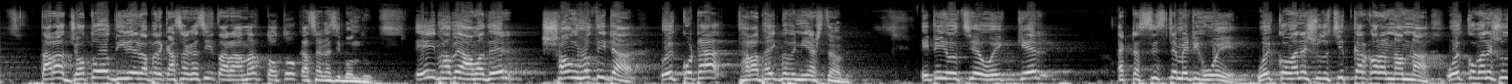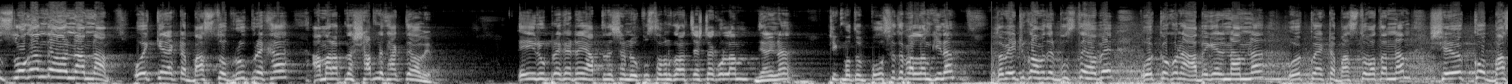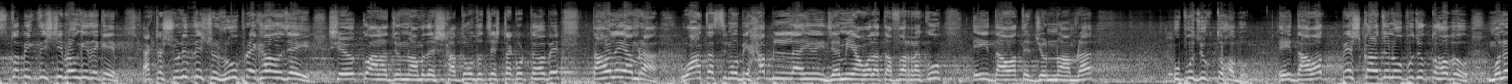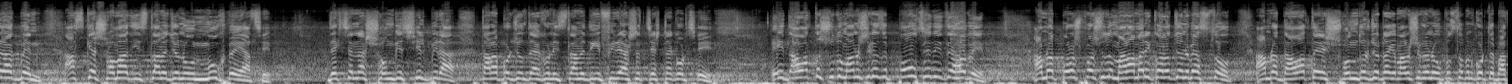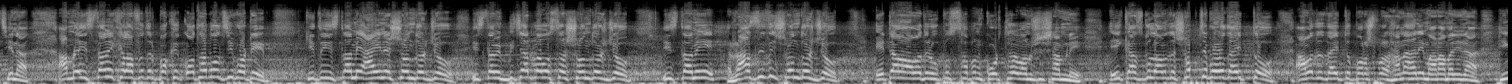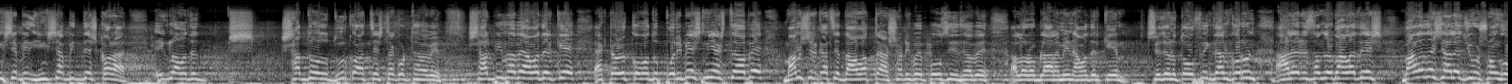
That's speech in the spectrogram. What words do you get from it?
তারা যত দিনের ব্যাপারে কাছাকাছি, তারা আমার তত কাছাকাছি বন্ধু। এইভাবে আমাদের সংহতিটা ঐক্যটা ধারাবাহিকভাবে নিয়ে আসতে হবে। এটাই হচ্ছে ঐক্যের একটা সিস্টেমেটিক ওয়ে ঐক্য মানে শুধু চিৎকার করার নাম না, ঐক্য মানে শুধু স্লোগান দেওয়ার নাম না, ঐক্যের একটা বাস্তব রূপরেখা আমার আপনার সামনে থাকতে হবে। এই রূপরেখাটাই আপনাদের সামনে উপস্থাপন করার চেষ্টা করলাম, জানি না ঠিক মতো পৌঁছতে পারলাম কি না তবে এটুকু আমাদের বুঝতে হবে, ঐক্য কোনো আবেগের নাম না, ঐক্য একটা বাস্তবতার নাম, সে ঐক্য বাস্তবিক দৃষ্টিভঙ্গি থেকে একটা সুনির্দিষ্ট রূপরেখা অনুযায়ী সে ঐক্য আনার জন্য আমাদের সাধ্যমতো চেষ্টা করতে হবে। তাহলেই আমরা ওয়াতাসিমু বিহাবিল্লাহি জামিয়া ওয়ালা তাফার রাখু এই দাওয়াতের জন্য আমরা উপযুক্ত হব। এই দাওয়াত পেশ করার জন্য উপযুক্ত হব। মনে রাখবেন, আজকের সমাজ ইসলামের জন্য উন্মুখ হয়ে আছে। দেখছেন না, সংগীত শিল্পীরা, তারা পর্যন্ত এখন ইসলামের দিকে ফিরে আসার চেষ্টা করছে। এই দাওয়াত তো শুধু মানুষের কাছে পৌঁছে দিতে হবে। আমরা পরস্পর শুধু মারামারি করার জন্য ব্যস্ত। আমরা দাওয়াতের সৌন্দর্যটাকে মানুষের কাছে উপস্থাপন করতে পারছি না। আমরা ইসলামী খেলাফতের পক্ষে কথা বলছি বটে, কিন্তু ইসলামী আইনের সৌন্দর্য, ইসলামী বিচার ব্যবস্থার সৌন্দর্য, ইসলামী রাজনীতির সৌন্দর্য, এটাও আমাদের উপস্থাপন করতে হবে মানুষের সামনে। এই কাজগুলো আমাদের সবচেয়ে বড় দায়িত্ব। আমাদের দায়িত্ব পরস্পর হানাহানি, মারামারি না, হিংসে হিংসা বিদ্বেষ করা। এগুলো আমাদের সাধ্যমতো দূর করার চেষ্টা করতে হবে। সার্বিকভাবে আমাদেরকে একটা ঐক্যবদ্ধ পরিবেশ নিয়ে আসতে হবে। মানুষের কাছে দাওয়াতটা সঠিকভাবে পৌঁছে দিতে হবে। আল্লাহ রবুল্লা আলমিন আমাদেরকে সেজন্য তৌফিক দান করুন। আহলে রেসান্দর বাংলাদেশ বাংলাদেশ আহলে যুব সংঘ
